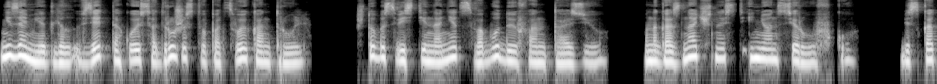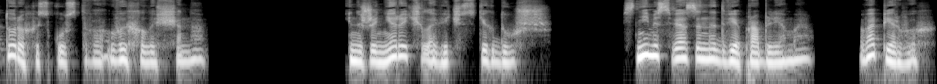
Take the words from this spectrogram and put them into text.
не замедлил взять такое содружество под свой контроль, чтобы свести на нет свободу и фантазию, многозначность и нюансировку, без которых искусство выхолощено. Инженеры человеческих душ. С ними связаны две проблемы. Во-первых,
